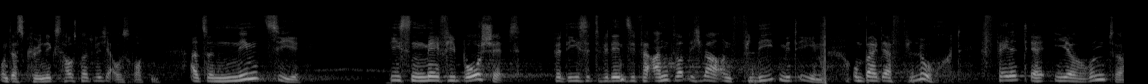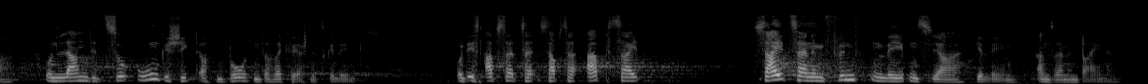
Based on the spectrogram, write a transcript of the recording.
und das Königshaus natürlich ausrotten. Also nimmt sie diesen Mephibosheth, für, diese, für den sie verantwortlich war, und flieht mit ihm. Und bei der Flucht fällt er ihr runter und landet so ungeschickt auf dem Boden, dass er querschnittsgelähmt ist. Und ist ab seit, ab seit, seit seinem fünften Lebensjahr gelähmt an seinen Beinen.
